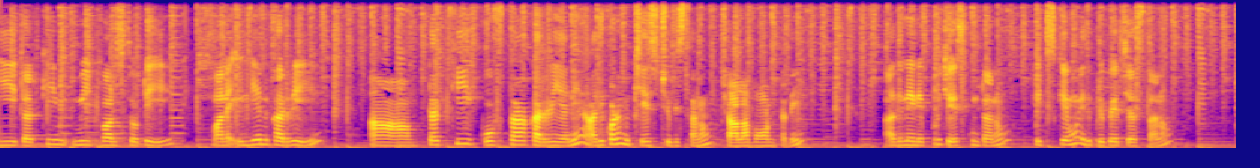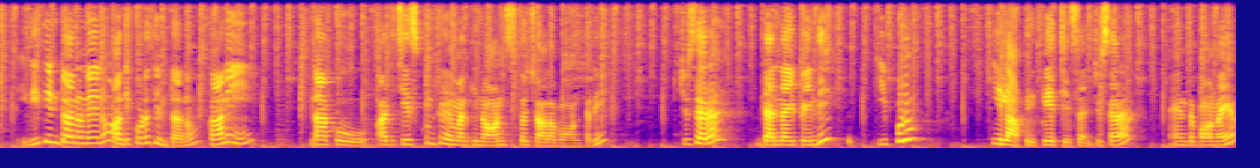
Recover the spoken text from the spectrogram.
ఈ టర్కీ మీట్ బాల్స్ తోటి మన Indian curry turkey kofta curry అని అది కూడా మీకు చేసి చూపిస్తాను. చాలా బాగుంటుంది. అది నేను ఎప్పుడు చేసుకుంటాను. కిడ్స్కేమో ఇది ప్రిపేర్ చేస్తాను. ఇది తింటాను నేను అది కూడా తింటాను. కానీ నాకు అది చేసుకుంటే మనకి నాన్స్తో చాలా బాగుంటుంది. చూసారా? డన్ అయిపోయింది. ఇప్పుడు ఇలా ప్రిపేర్ చేశాను. చూసారా? ఎంత బాగున్నాయో?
